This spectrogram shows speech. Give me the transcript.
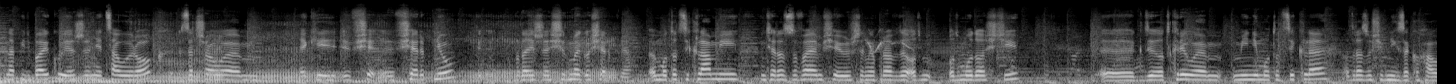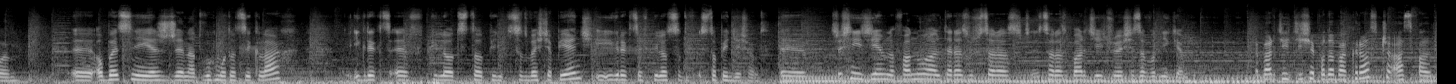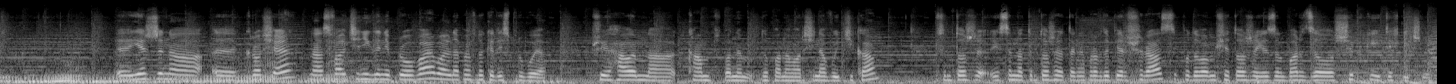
Na pitbajku jeżdżę niecały rok. Zacząłem w, sie, w sierpniu, bodajże 7 sierpnia. Motocyklami interesowałem się już tak naprawdę od, od młodości. Yy, Gdy odkryłem mini motocykle, od razu się w nich zakochałem. Yy, Obecnie jeżdżę na dwóch motocyklach. YCF Pilot 105 125 i YCF Pilot 100 150. Yy, Wcześniej jeździłem dla fanu, ale teraz już coraz, coraz bardziej czuję się zawodnikiem. Bardziej Ci się podoba cross czy asfalt? Y, Jeżdżę na y, krosie, na asfalcie nigdy nie próbowałem, ale na pewno kiedyś spróbuję. Przyjechałem na kamp panem, do pana Marcina Wójcika. W tym torze, jestem na tym torze tak naprawdę pierwszy raz i podoba mi się to, że jest on bardzo szybki i techniczny.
